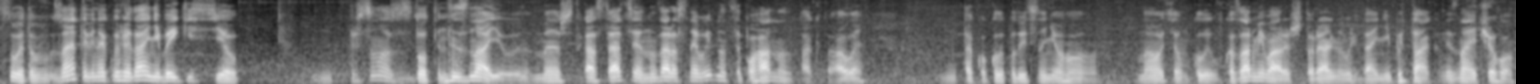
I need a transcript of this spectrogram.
Слухайте, знаєте, він як виглядає, ніби якийсь персонаж з доти, не знаю. У мене ж така асоціація. Ну зараз не видно, це погано, так то, але так, коли подивитися на нього на оцьому, коли в казармі вариш, то реально виглядає ніби так, не знаю чого.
